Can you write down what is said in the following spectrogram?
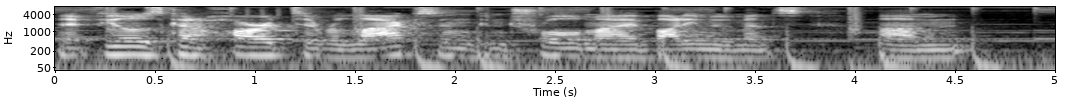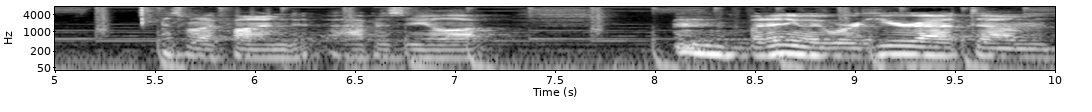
and it feels kind of hard to relax and control my body movements. Um, that's what I find happens to me a lot. but anyway, we're here at um,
